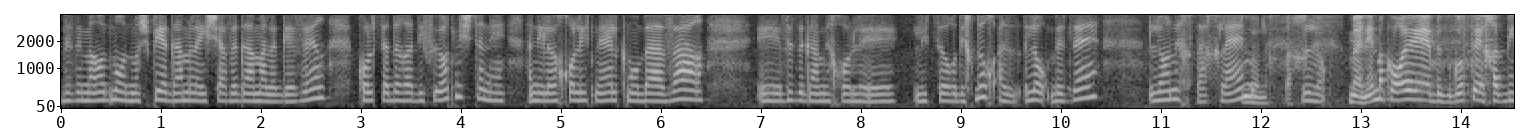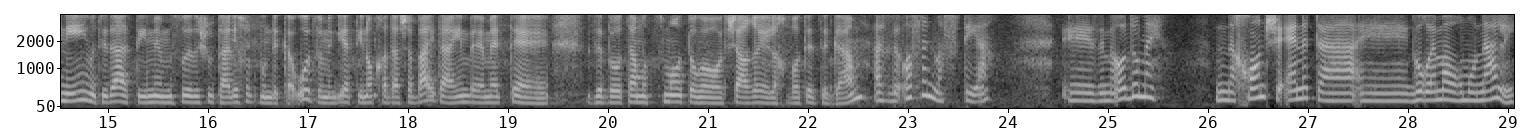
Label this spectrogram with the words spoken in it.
וזה מאוד מאוד משפיע גם על האישה וגם על הגבר. כל סדר העדיפויות משתנה, אני לא יכול להתנהל כמו בעבר, וזה גם יכול ליצור דכדוך. אז לא, בזה... לא נחסך להם. לא נחסך. לא. מעניין מה קורה בזוגות אה, חד מיניים, את יודעת, אם הם עשו איזשהו תהליך של פונדקאות ומגיע תינוק חדש הביתה, האם באמת אה, זה באותן עוצמות או אפשר אה, לחוות את זה גם? אז באופן מפתיע, אה, זה מאוד דומה. נכון שאין את הגורם ההורמונלי.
